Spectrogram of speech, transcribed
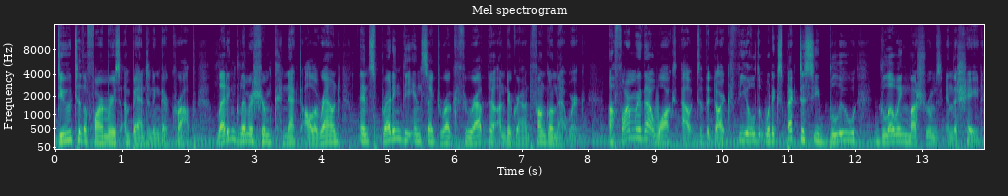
due to the farmers abandoning their crop, letting Glimmershroom connect all around, and spreading the insect rug throughout the underground fungal network. A farmer that walks out to the dark field would expect to see blue, glowing mushrooms in the shade,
